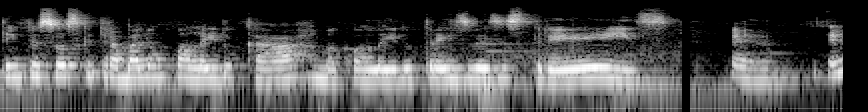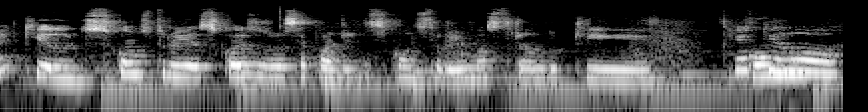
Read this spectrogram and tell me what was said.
Tem pessoas que trabalham com a lei do karma, com a lei do 3 vezes 3. É, é aquilo, desconstruir as coisas, você pode desconstruir mostrando que, que Como? aquilo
